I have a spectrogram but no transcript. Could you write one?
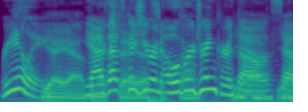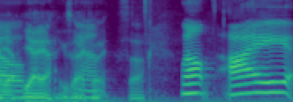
Really? Yeah, yeah. Yeah, that's because you're an over drinker, though. Yeah, so yeah, yeah, yeah, yeah, exactly. So. Well, I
